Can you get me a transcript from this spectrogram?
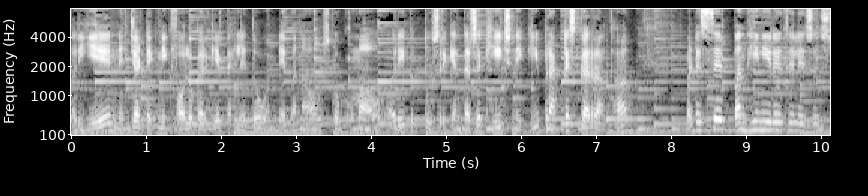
और ये निंजा टेक्निक फॉलो करके पहले दो अंडे बनाओ, उसको घुमाओ और एक दूसरे के अंदर से खींचने की प्रैक्टिस कर रहा था। बट इससे बंद ही नहीं रहे थे लेसेस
